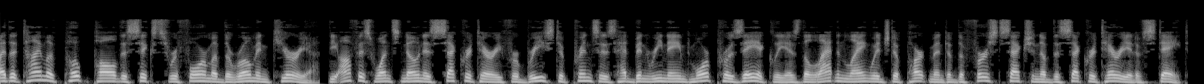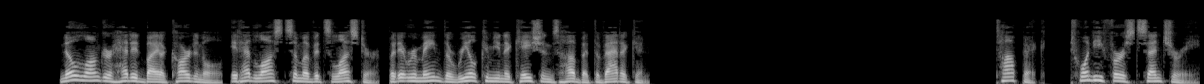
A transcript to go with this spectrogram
By the time of Pope Paul VI's reform of the Roman Curia, the office once known as Secretary for Briefs to Princes had been renamed more prosaically as the Latin language department of the first section of the Secretariat of State. No longer headed by a cardinal, it had lost some of its luster, but it remained the real communications hub at the Vatican. 21st century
